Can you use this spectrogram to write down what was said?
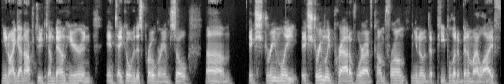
you know, I got an opportunity to come down here and and take over this program. So um, extremely, extremely proud of where I've come from. You know, the people that have been in my life.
